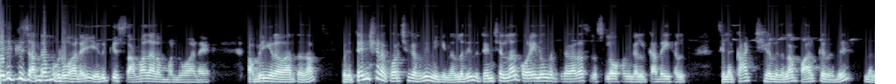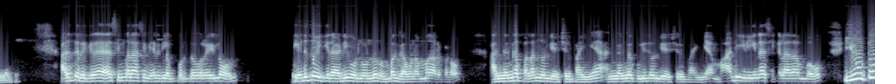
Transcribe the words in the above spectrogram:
எதுக்கு சண்டை போடுவானே? எதுக்கு சமாதானம் பண்ணுவானே? அப்படிங்கிற வார்த்தை தான். கொஞ்சம் டென்ஷனை குறைச்சிக்கிறது இன்னைக்கு நல்லது. இந்த டென்ஷன்லாம் குறையணுங்கிறதுக்காக தான் சில ஸ்லோகங்கள் கதைகள் சில காட்சிகள் இதெல்லாம் பார்க்கறது நல்லது. அடுத்து இருக்கிற சிம்மராசி நேர்களை பொறுத்தவரையிலும் எடுத்து வைக்கிற அடி ஒன்று ஒன்று ரொம்ப கவனமா இருக்கணும். அங்கங்கே பழம் தோண்டி வச்சுருப்பாங்க. அங்கங்கே குழி தோண்டி வச்சுருப்பாங்க. மாடி இடிங்கன்னா சிக்கலாக தான் போகும். யூ டூ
